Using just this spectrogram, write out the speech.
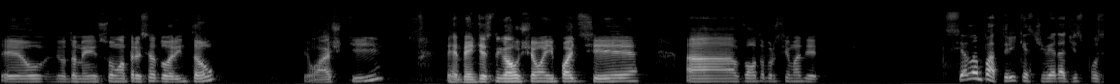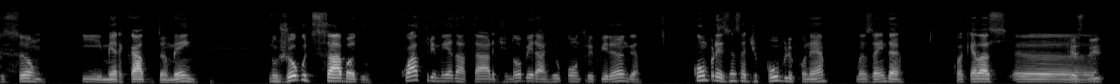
eu, eu também sou um apreciador. Então, eu acho que, de repente, esse chão aí pode ser a volta por cima dele. Se Alan Patrick estiver à disposição e mercado também, no jogo de sábado quatro e meia da tarde, no Beira-Rio contra o Ipiranga, com presença de público, né? Mas ainda com aquelas uh,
